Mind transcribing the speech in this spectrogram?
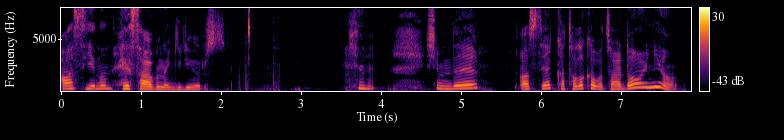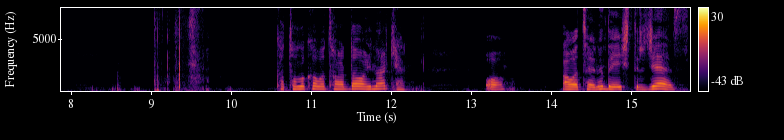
Asya'nın hesabına giriyoruz. Şimdi Asya katalog avatarda oynuyor. Katalog avatarda oynarken o avatarını değiştireceğiz.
